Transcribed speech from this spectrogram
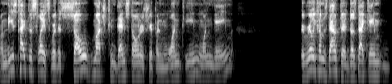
On these type of slates where there's so much condensed ownership in one team, one game, it really comes down to does that game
